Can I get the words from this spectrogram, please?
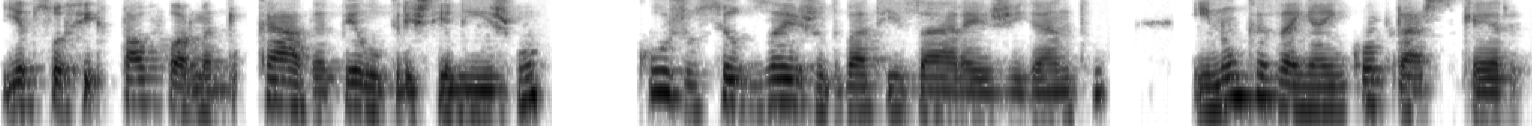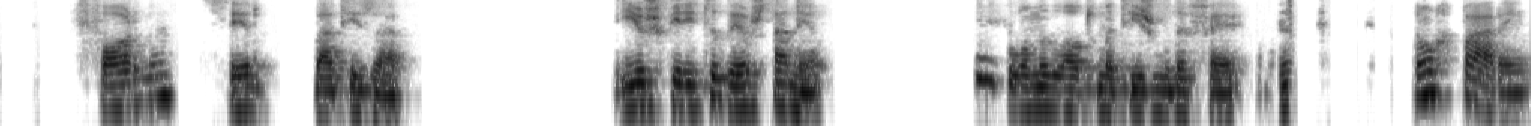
e a pessoa fica de tal forma tocada pelo cristianismo, cujo seu desejo de batizar é gigante e nunca venha a encontrar sequer forma de ser batizado. E o Espírito de Deus está nele o homem do automatismo da fé. Então reparem,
